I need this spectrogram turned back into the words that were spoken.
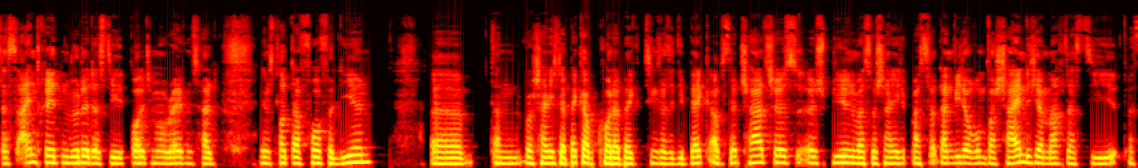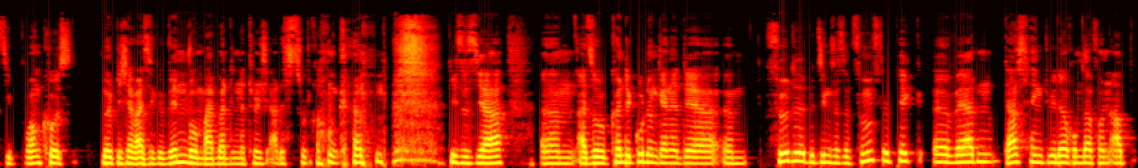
das eintreten würde, dass die Baltimore Ravens halt in Slot davor verlieren, äh, dann wahrscheinlich der Backup-Quarterback beziehungsweise die Backups der Chargers äh, spielen, was wahrscheinlich, was dann wiederum wahrscheinlicher macht, dass die, dass die Broncos möglicherweise gewinnen, wobei man denen natürlich alles zutrauen kann dieses Jahr. Ähm, also könnte gut und gerne der ähm, vierte beziehungsweise fünfte Pick äh, werden. Das hängt wiederum davon ab,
